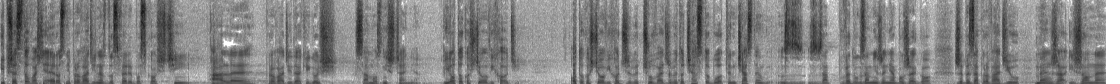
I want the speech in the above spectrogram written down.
I przez to właśnie Eros nie prowadzi nas do sfery boskości, ale prowadzi do jakiegoś samozniszczenia. I o to Kościołowi chodzi. O to Kościołowi chodzi, żeby czuwać, żeby to ciasto było tym ciastem z, z, według zamierzenia Bożego, żeby zaprowadził męża i żonę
